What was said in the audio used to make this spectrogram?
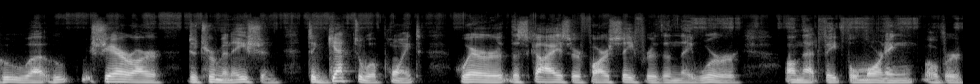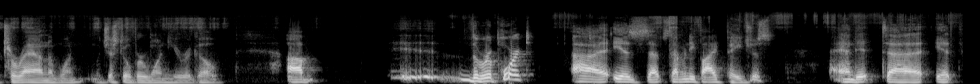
who who share our determination to get to a point where the skies are far safer than they were on that fateful morning over Tehran one, just over one year ago. Um, the report uh, is 75 pages, and it uh, it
